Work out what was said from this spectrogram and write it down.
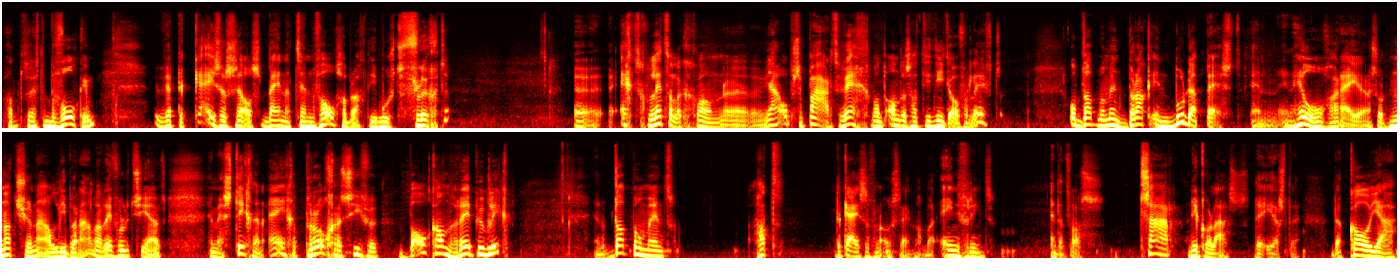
wat betreft de bevolking, werd de keizer zelfs bijna ten val gebracht. Die moest vluchten. Eh, echt letterlijk gewoon eh, ja, op zijn paard weg, want anders had hij het niet overleefd. Op dat moment brak in Budapest en in heel Hongarije een soort nationaal-liberale revolutie uit. En men stichtte een eigen progressieve Balkanrepubliek. En op dat moment had de keizer van Oostenrijk nog maar één vriend. En dat was Tsaar Nicolaas I. De Kolja,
